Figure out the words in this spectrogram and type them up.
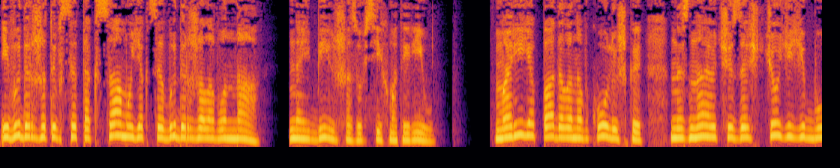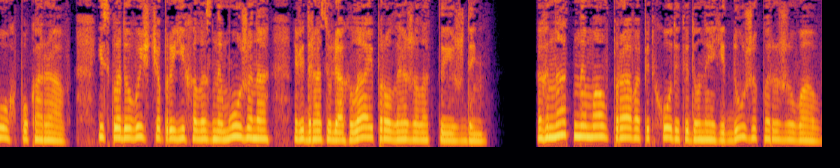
і видержати все так само, як це видержала вона, найбільша з усіх матерів. Марія падала навколішки, не знаючи, за що її Бог покарав, і складовища приїхала знеможена, відразу лягла і пролежала тиждень. Гнат не мав права підходити до неї, дуже переживав.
